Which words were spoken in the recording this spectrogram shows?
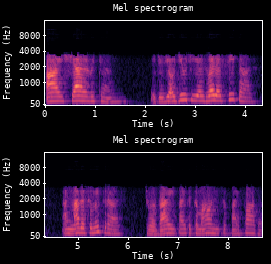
I shall return. It is your duty as well as Sita's and Mother Sumitra's to abide by the commands of my father.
